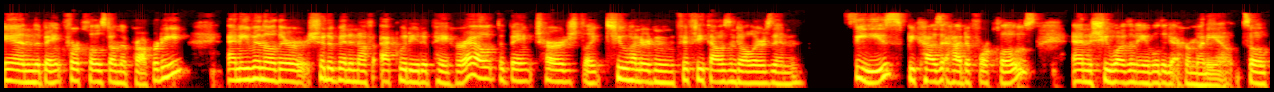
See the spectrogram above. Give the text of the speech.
and the bank foreclosed on the property. And even though there should have been enough equity to pay her out, the bank charged like $250,000 in fees because it had to foreclose and she wasn't able to get her money out. So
